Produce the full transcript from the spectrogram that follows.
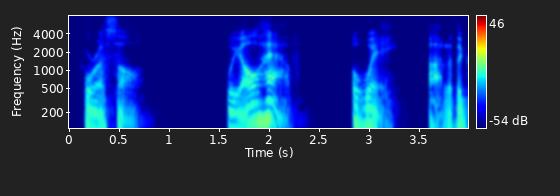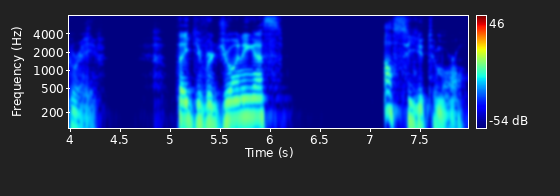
for us all. We all have a way out of the grave. Thank you for joining us. I'll see you tomorrow.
